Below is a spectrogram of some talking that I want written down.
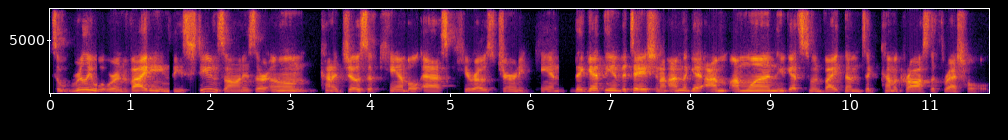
so, really, what we're inviting these students on is their own kind of Joseph Campbell esque hero's journey. And they get the invitation. I'm the get. I'm I'm one who gets to invite them to come across the threshold,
